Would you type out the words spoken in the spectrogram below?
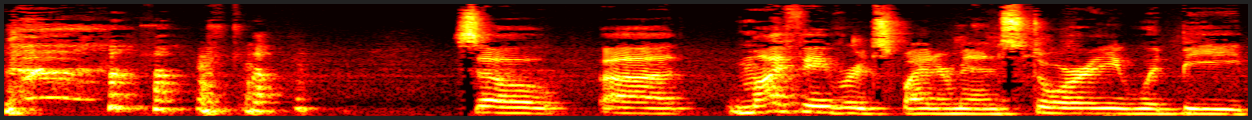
So, uh, my favorite Spider Man story would be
